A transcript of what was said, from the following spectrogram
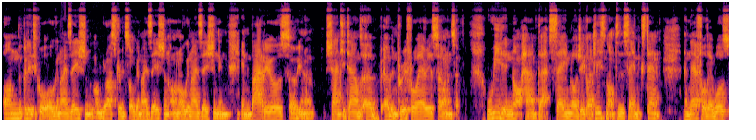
on the political organization, on grassroots organization, on organization in, in barrios, so, you know, shanty towns, ur- urban peripheral areas, so on and so forth. We did not have that same logic, or at least not to the same extent, and therefore there was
